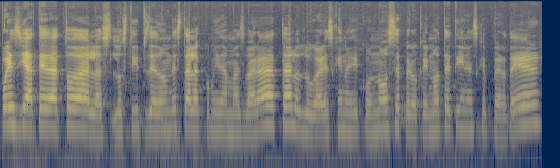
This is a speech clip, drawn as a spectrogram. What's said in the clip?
pues ya te da todos los tips de dónde está la comida más barata, los lugares que nadie conoce pero que no te tienes que perder.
